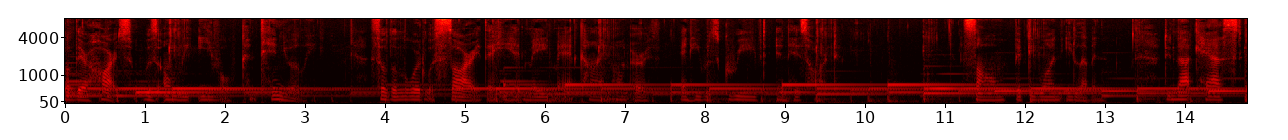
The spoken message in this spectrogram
of their hearts was only evil continually. So the Lord was sorry that he had made mankind on earth, and he was grieved in his heart. Psalm 51:11 Do not cast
